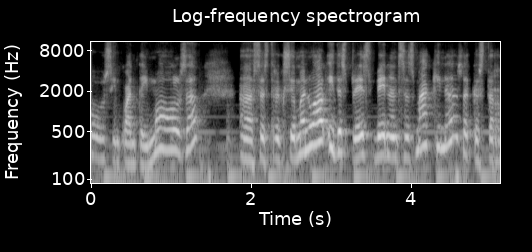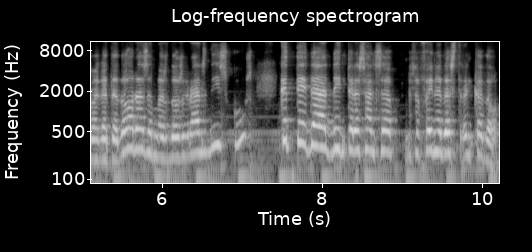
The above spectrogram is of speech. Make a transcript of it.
o 50 i molts, eh? l'extracció manual, i després venen les màquines, aquestes regatadores amb els dos grans discos, que té d'interessant la feina d'estrencador.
